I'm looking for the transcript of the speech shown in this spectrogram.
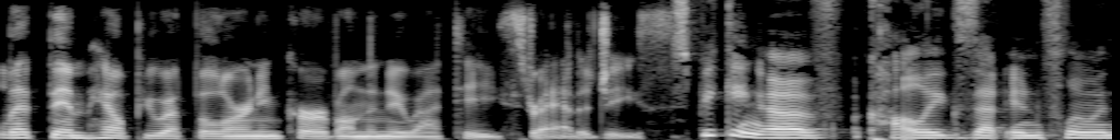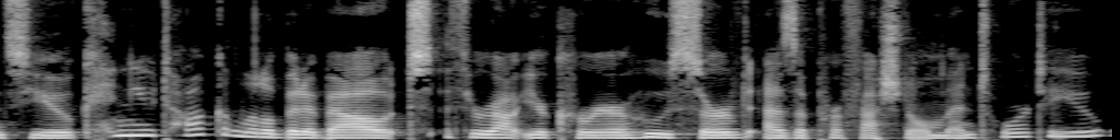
let them help you up the learning curve on the new IT strategies. Speaking of colleagues that influence you, can you talk a little bit about throughout your career who served as a professional mentor to you?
